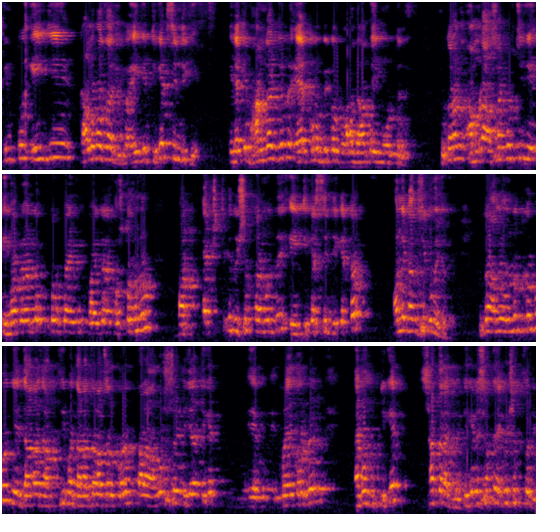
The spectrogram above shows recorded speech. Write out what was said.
কিন্তু এই যে কালোবাজারি বা এই যে টিকিট সিন্ডিকেট এটাকে ভাঙার জন্য এর কোনো বিকল্প আমাদের হাতে এই মুহূর্তে নেই। সুতরাং আমরা আশা করছি যে এভাবে হয়তো প্রথম কয়েক কয়েক কষ্ট হলেও বাট এক থেকে দুই সপ্তাহের মধ্যে এই টিকিট সিন্ডিকেটটা অনেকাংশে কমে যাবে। সুতরাং আমি অনুরোধ করব যে যারা যাত্রী বা যারা চলাচল করেন, তারা অবশ্যই নিজেরা টিকিট ক্রয় করবেন এবং টিকিট সাথে রাখবেন। টিকিটের সাথে একই সাথে সরি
